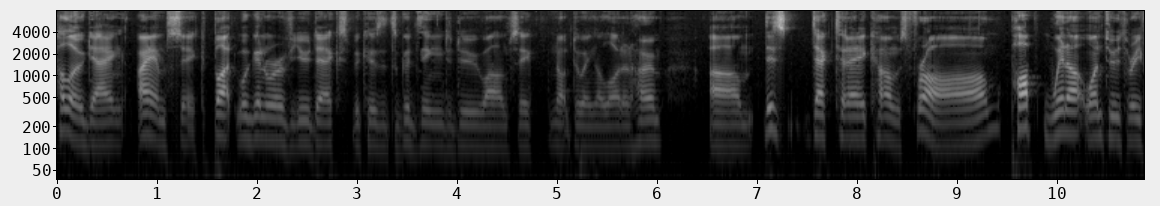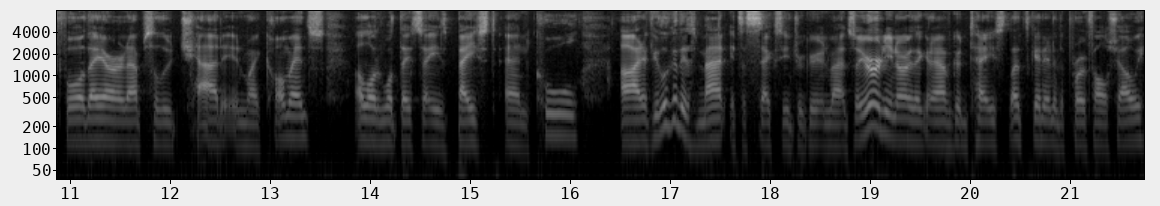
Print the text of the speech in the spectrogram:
Hello gang, I am sick, but we're going to review decks because it's a good thing to do while I'm sick, not doing a lot at home. Um, this deck today comes from Pop Winner 1234. They are an absolute chad in my comments. A lot of what they say is based and cool. Uh, and if you look at this mat, it's a sexy Dragoon mat, so you already know they're going to have good taste. Let's get into the profile, shall we?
